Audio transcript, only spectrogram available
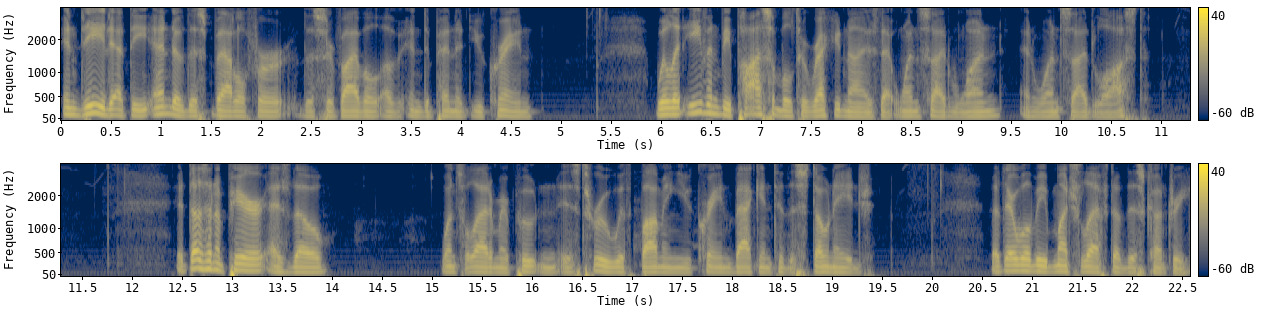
Indeed, at the end of this battle for the survival of independent Ukraine, will it even be possible to recognize that one side won and one side lost? It doesn't appear as though, once Vladimir Putin is through with bombing Ukraine back into the Stone Age, that there will be much left of this country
